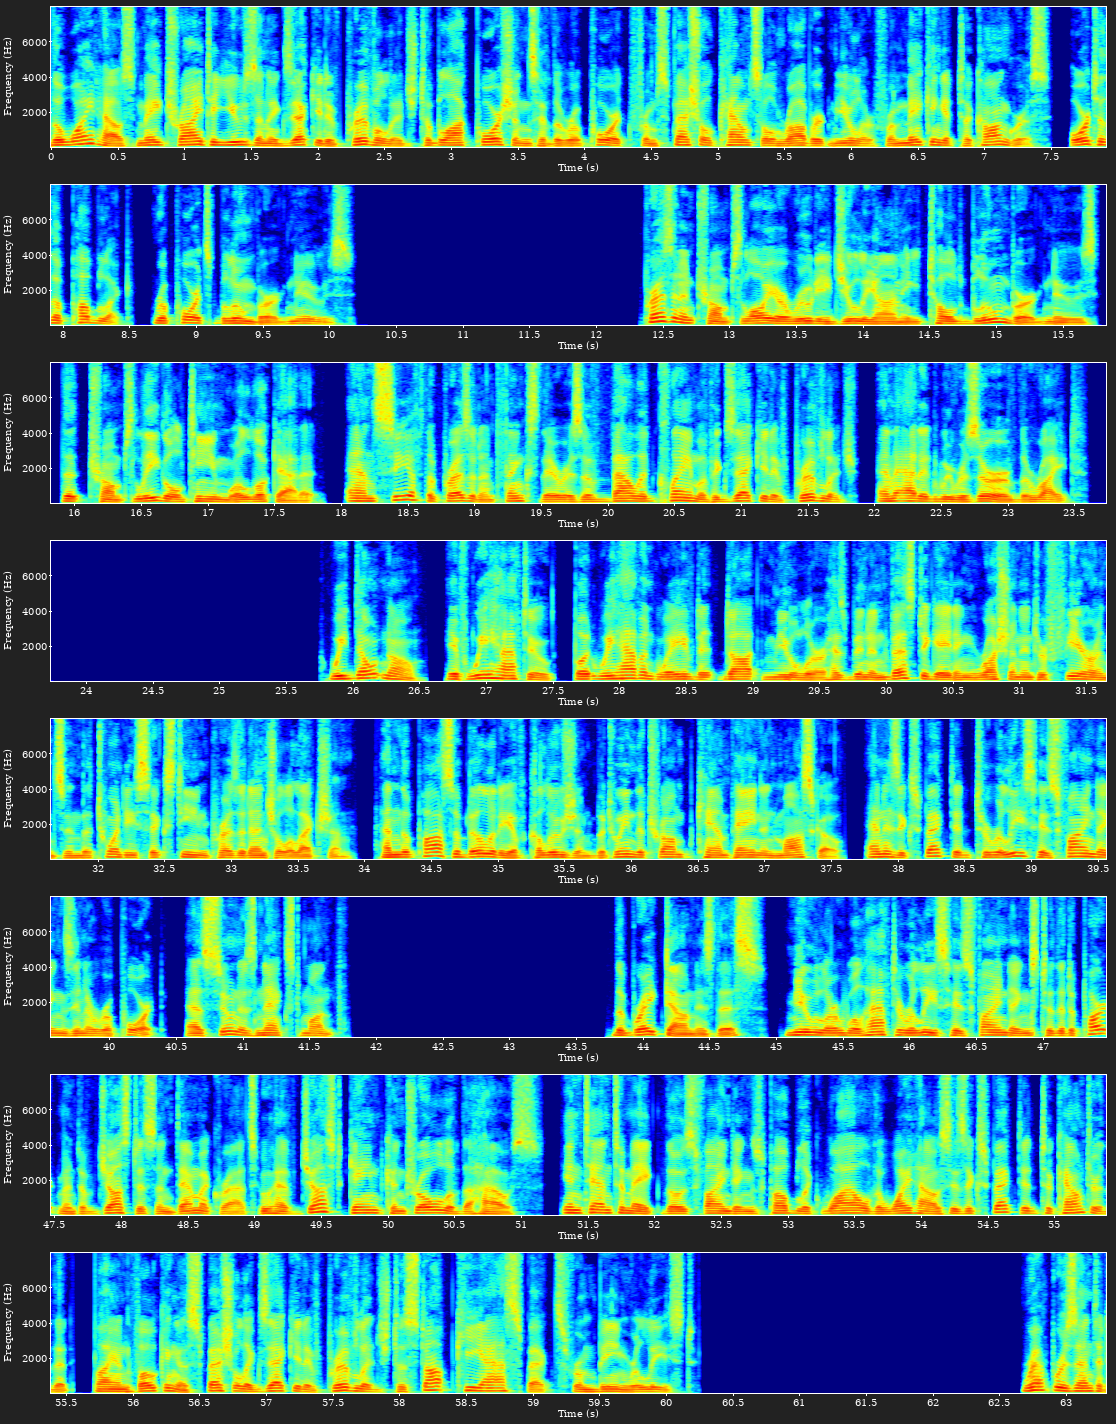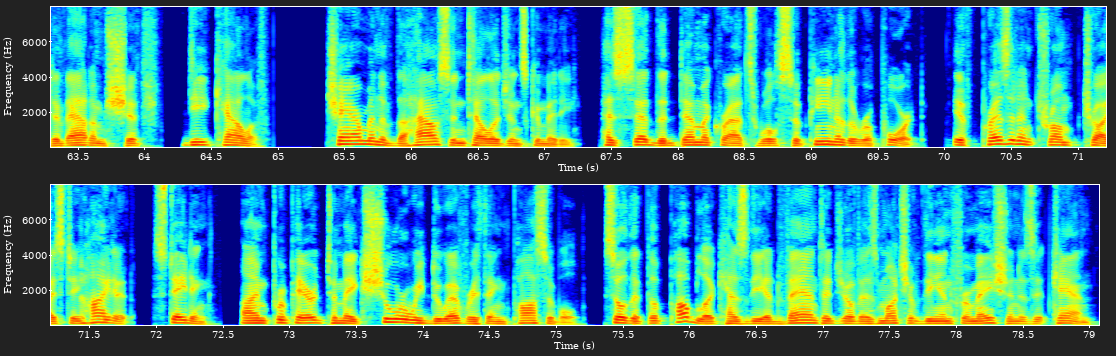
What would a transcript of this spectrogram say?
The White House may try to use an executive privilege to block portions of the report from special counsel Robert Mueller from making it to Congress or to the public, reports Bloomberg News. President Trump's lawyer Rudy Giuliani told Bloomberg News that Trump's legal team will look at it and see if the president thinks there is a valid claim of executive privilege and added we reserve the right we don't know if we have to, but we haven't waived it. Mueller has been investigating Russian interference in the 2016 presidential election and the possibility of collusion between the Trump campaign and Moscow and is expected to release his findings in a report as soon as next month. The breakdown is this, Mueller will have to release his findings to the Department of Justice and Democrats who have just gained control of the House. Intend to make those findings public while the White House is expected to counter that by invoking a special executive privilege to stop key aspects from being released. Representative Adam Schiff, D-Calif, chairman of the House Intelligence Committee, has said the Democrats will subpoena the report if President Trump tries to hide it, stating, I'm prepared to make sure we do everything possible so that the public has the advantage of as much of the information as it can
